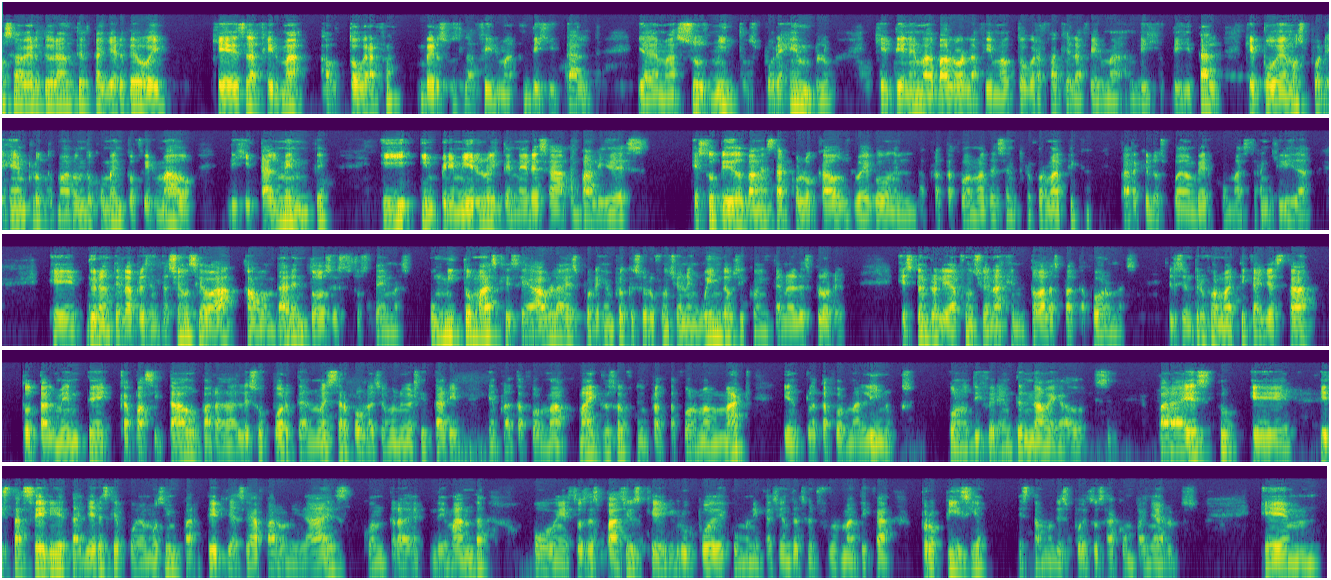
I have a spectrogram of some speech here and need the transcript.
Vamos a ver durante el taller de hoy qué es la firma autógrafa versus la firma digital y además sus mitos. Por ejemplo, que tiene más valor la firma autógrafa que la firma digital. Que podemos, por ejemplo, tomar un documento firmado digitalmente y imprimirlo y tener esa validez. Estos videos van a estar colocados luego en la plataforma del Centro Informática para que los puedan ver con más tranquilidad. Eh, durante la presentación se va a ahondar en todos estos temas. Un mito más que se habla es, por ejemplo, que solo funciona en Windows y con Internet Explorer. Esto en realidad funciona en todas las plataformas el Centro Informática ya está totalmente capacitado para darle soporte a nuestra población universitaria en plataforma Microsoft, en plataforma Mac y en plataforma Linux, con los diferentes navegadores. Para esto, eh, esta serie de talleres que podemos impartir, ya sea para unidades contra demanda o en estos espacios que el grupo de comunicación del Centro Informática propicia, estamos dispuestos a acompañarlos. Em,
